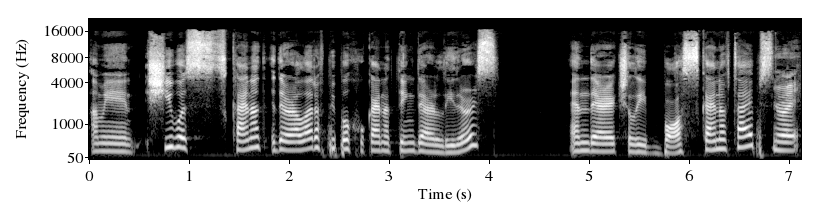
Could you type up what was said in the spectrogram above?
I mean, she was kind of, there are a lot of people who kind of think they're leaders and they're actually boss kind of types. Right.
